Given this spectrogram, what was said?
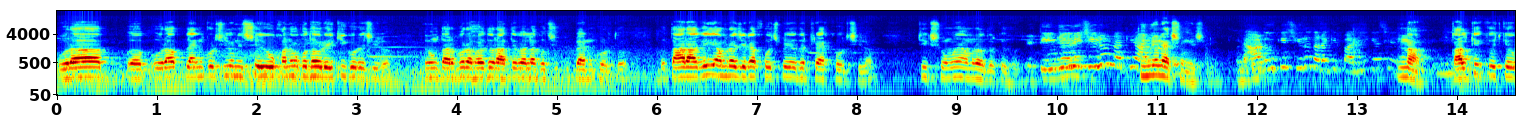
ওরা ওরা প্ল্যান করছিল নিশ্চয়ই ওখানেও কোথাও রেকি করেছিল। এবং তারপরে হয়তো রাতেবেলা কিছু প্ল্যান করতো। তো তার আগেই আমরা যেটা খোঁজ পেয়ে ওদের ট্র্যাক করছিলাম। ঠিক সময় আমরা ওদেরকে ধরি। তিনজনই ছিল নাকি তিনজন একসঙ্গে ছিল। কি ছিল? তারা কি পালিয়ে গেছে? না কালকে কেউ কেউ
